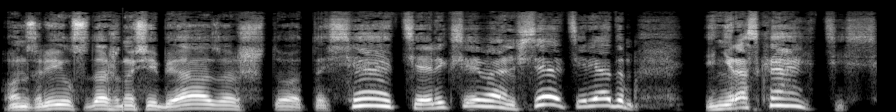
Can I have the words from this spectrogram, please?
Он злился даже на себя за что-то. «Сядьте, Алексей Иванович, сядьте рядом и не раскайтесь,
